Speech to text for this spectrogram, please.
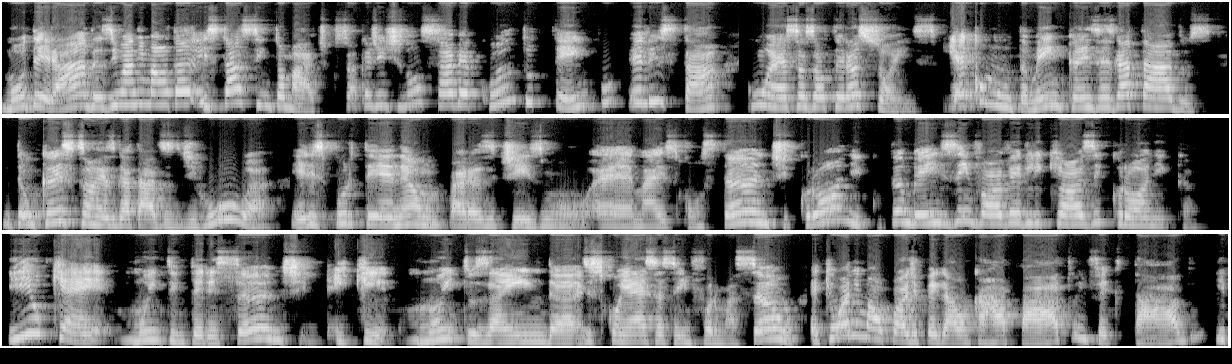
moderadas e o animal tá, está assintomático. Só que a gente não sabe há quanto tempo ele está com essas alterações. E é comum também cães resgatados. Então, cães que são resgatados de rua, eles por ter né, um parasitismo é, mais constante, crônico, também desenvolvem desenvolve erliquiose crônica. E o que é muito interessante e que muitos ainda desconhecem essa informação é que o animal pode pegar um carrapato infectado e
